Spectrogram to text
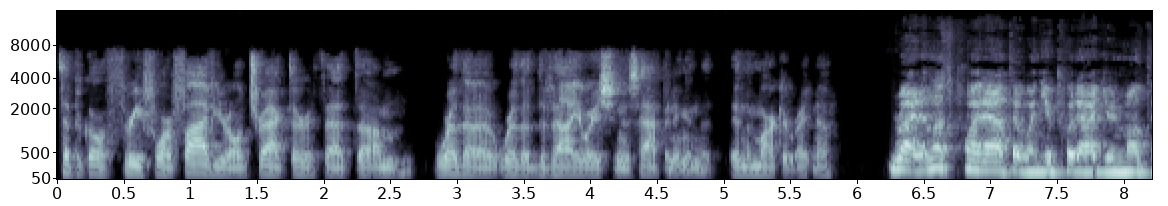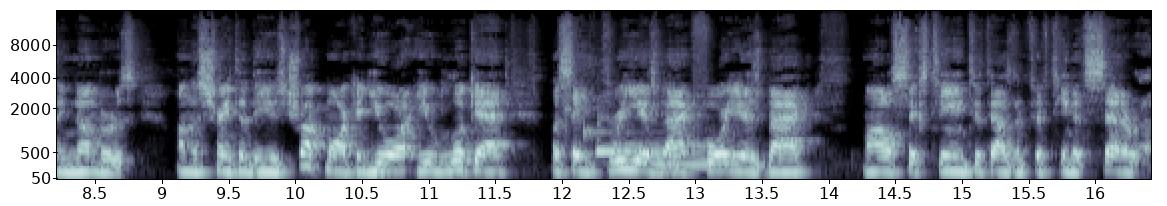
typical three, four, five year old tractor that um, where the where the devaluation is happening in the in the market right now. Right, and let's point out that when you put out your monthly numbers on the strength of the used truck market, you are you look at let's say three years back, four years back, Model 16, 2015, et cetera.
